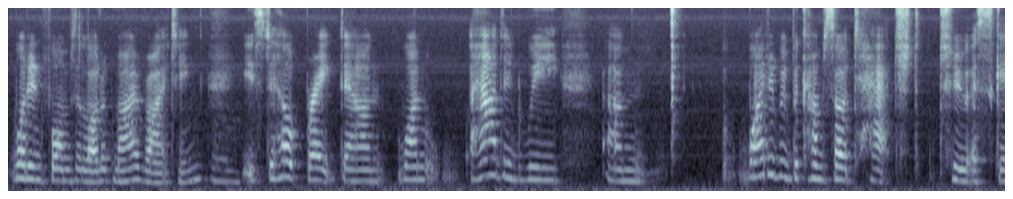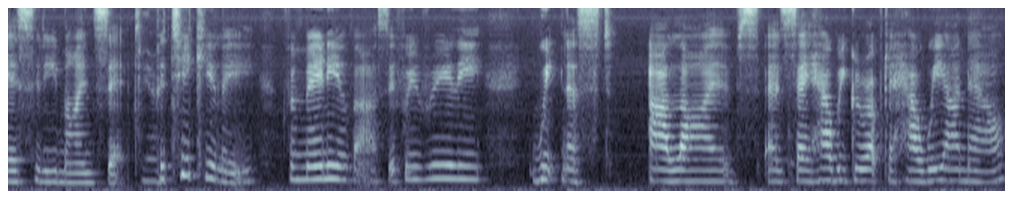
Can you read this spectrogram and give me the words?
what informs a lot of my writing Mm. is to help break down one how did we um, why did we become so attached to a scarcity mindset Yeah. particularly for many of us if we really witnessed our lives as say how we grew up to how we are now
